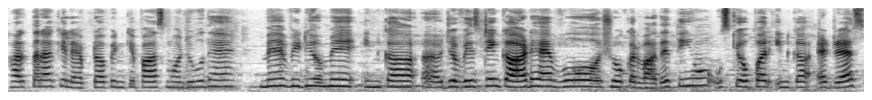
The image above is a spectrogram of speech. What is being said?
हर तरह के लैपटॉप इनके पास मौजूद हैं। मैं वीडियो में इनका जो विजिटिंग कार्ड है, वो शो करवा देती हूँ। उसके ऊपर इनका एड्रेस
